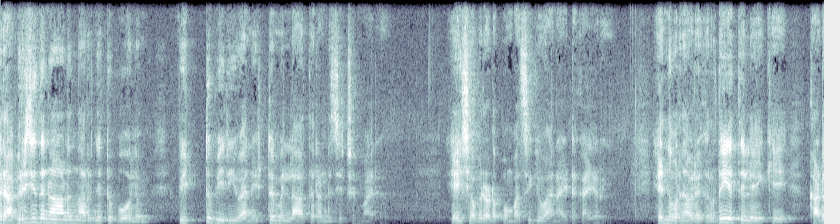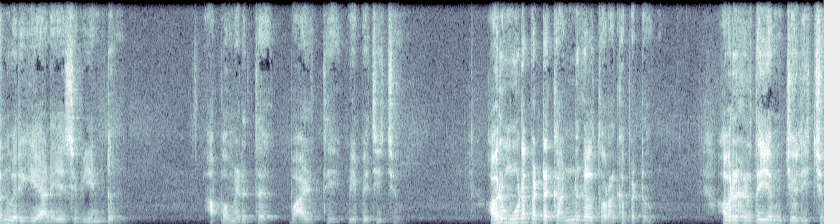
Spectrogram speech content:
ഒരു അപരിചിതനാണെന്ന് അറിഞ്ഞിട്ട് പോലും വിട്ടുപിരിയുവാൻ ഇഷ്ടമില്ലാത്ത രണ്ട് ശിഷ്യന്മാർ യേശു അവരോടൊപ്പം വസിക്കുവാനായിട്ട് കയറി. എന്ന് പറഞ്ഞ് അവരെ ഹൃദയത്തിലേക്ക് കടന്നു വരികയാണ് യേശു വീണ്ടും അപ്പം എടുത്ത് വാഴ്ത്തി വിഭജിച്ചു. അവർ മൂടപ്പെട്ട കണ്ണുകൾ തുറക്കപ്പെട്ടു. അവർ ഹൃദയം ജ്വലിച്ചു.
